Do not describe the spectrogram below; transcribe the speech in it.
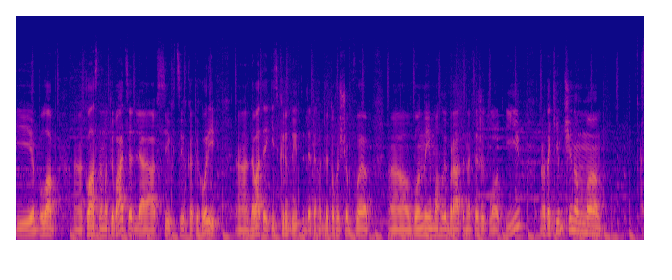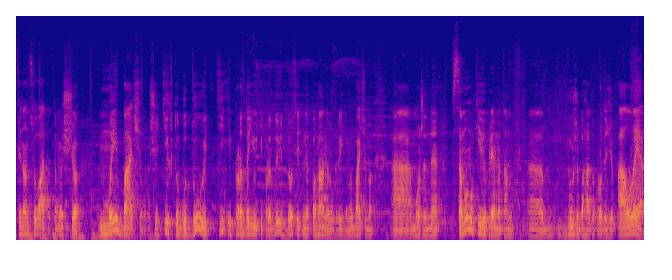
І була б е, класна мотивація для всіх цих категорій е, давати якісь кредити для того, щоб вони могли брати на це житло. І таким чином фінансувати, тому що ми бачимо, що ті, хто будують, ті і продають, і продають досить непогано в Україні. Ми бачимо, може не в самому Києві прямо там е, дуже багато продажів, але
